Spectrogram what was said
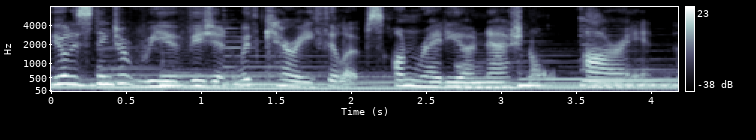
You're listening to Rear Vision with Kerry Phillips on Radio National, RN.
